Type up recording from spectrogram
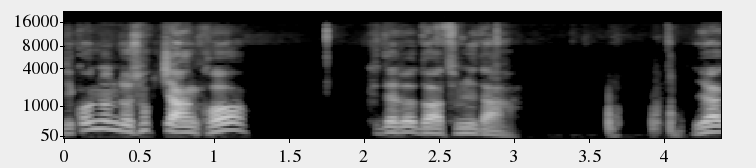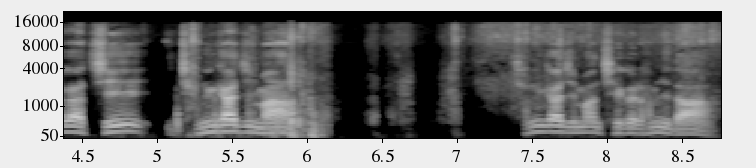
이 꽃눈도 속지 않고 그대로 놔둡니다. 이와 같이 이 잔가지만 잔가지만 제거를 합니다.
